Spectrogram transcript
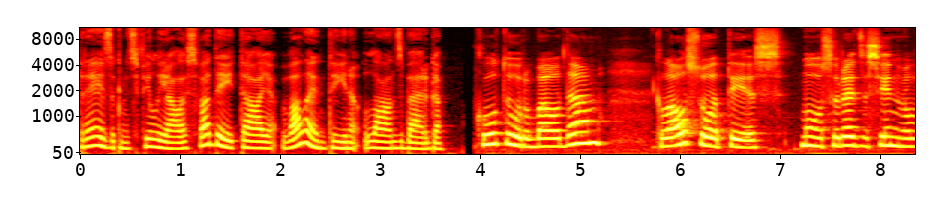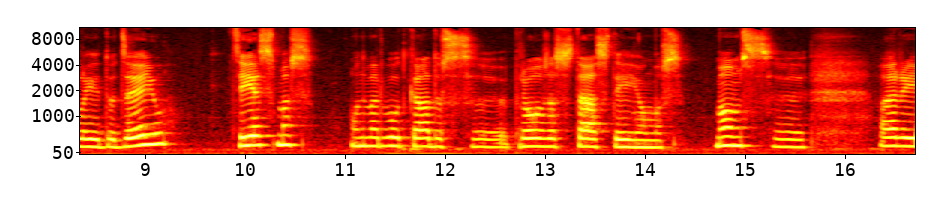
Rēzaknes filiāles vadītāja Valentīna Lānsberga. Kultūru baudām! Klausoties mūsu redzes invalīdu dzēju, dziesmas un varbūt kādus eh, prozas stāstījumus. Mums eh, arī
